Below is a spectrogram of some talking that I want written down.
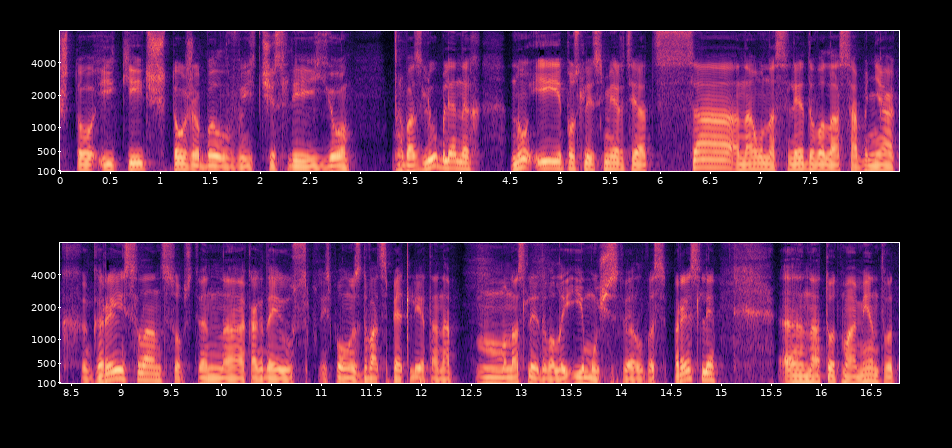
что и Кейдж тоже был в числе ее возлюбленных. Ну и после смерти отца она унаследовала особняк Грейсланд. Собственно, когда ей исполнилось 25 лет, она унаследовала и имущество Элвиса Пресли. Э, на тот момент вот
